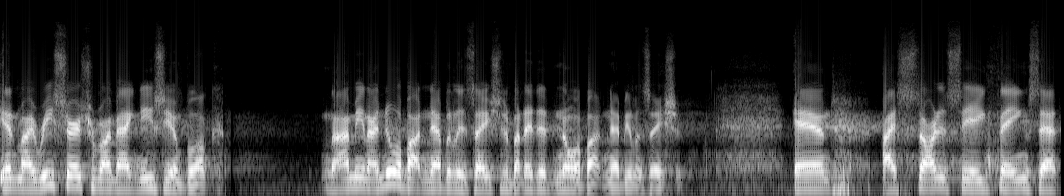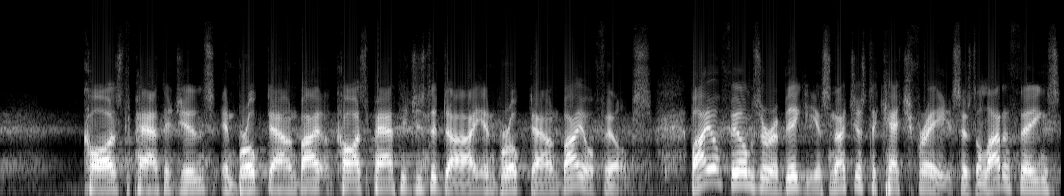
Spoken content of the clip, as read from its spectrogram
In my research for my magnesium book, I mean, I knew about nebulization, but I didn't know about nebulization. And I started seeing things that caused pathogens and broke down bio, caused pathogens to die and broke down biofilms. Biofilms are a biggie. It's not just a catchphrase. There's a lot of things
